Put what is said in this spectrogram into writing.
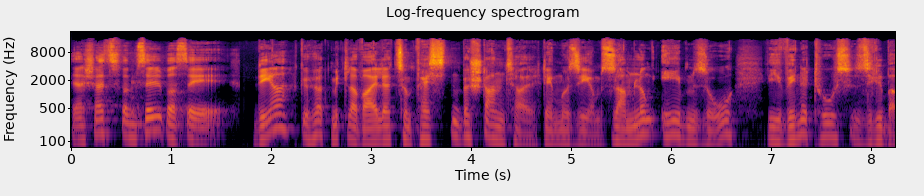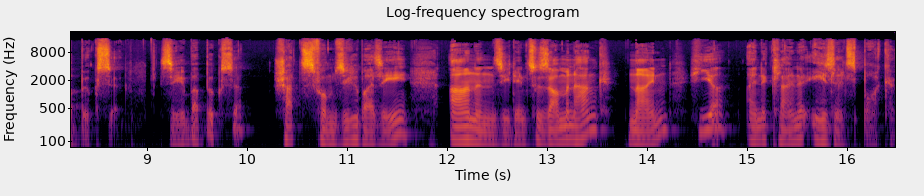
Der Schatz vom Silbersee. Der gehört mittlerweile zum festen Bestandteil der Museumssammlung ebenso wie Winnetous Silberbüchse. Silberbüchse? Schatz vom Silbersee? Ahnen Sie den Zusammenhang? Nein, hier eine kleine Eselsbrücke.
